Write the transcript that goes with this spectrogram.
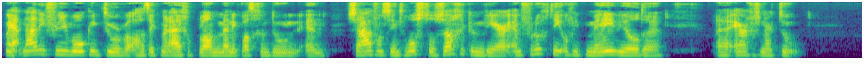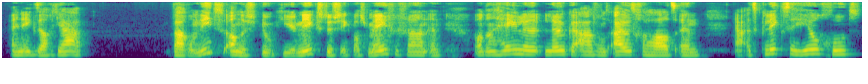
Maar ja, na die free walking tour had ik mijn eigen plan, ben ik wat gaan doen. En s'avonds in het hostel zag ik hem weer en vroeg hij of ik mee wilde uh, ergens naartoe. En ik dacht, ja, waarom niet? Anders doe ik hier niks. Dus ik was meegegaan en hadden een hele leuke avond uitgehad. En ja, het klikte heel goed.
